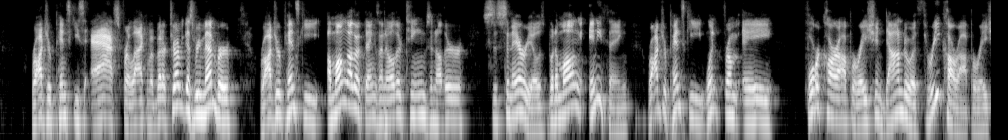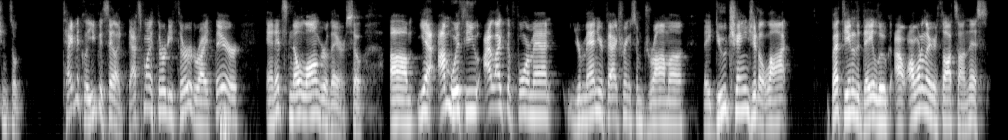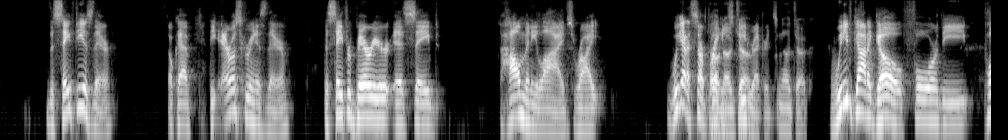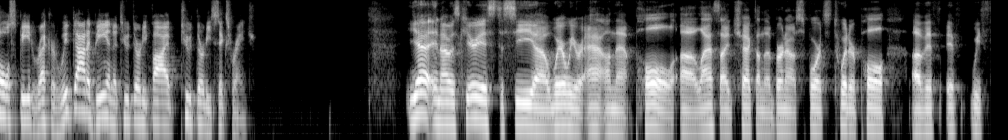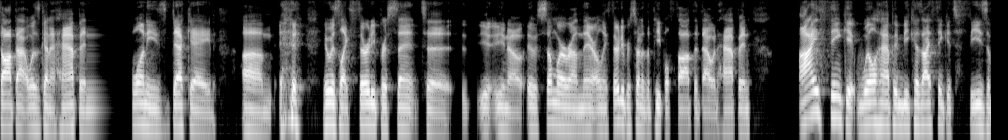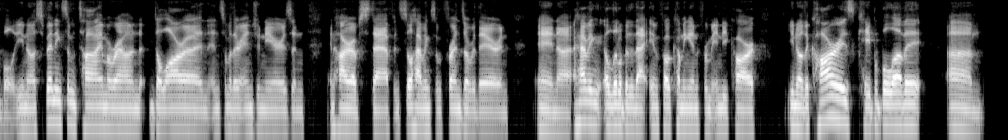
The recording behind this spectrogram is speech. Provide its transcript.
Roger Penske's ass, for lack of a better term. Because remember, Roger Penske, among other things, I know other teams and other scenarios, but among anything, Roger Penske went from a four car operation down to a three car operation. So technically, you could say like that's my 33rd right there, and it's no longer there. So um, yeah, I'm with you. I like the format you're manufacturing some drama. They do change it a lot. But at the end of the day, Luke, I, I want to know your thoughts on this. The safety is there. Okay. The Aeroscreen is there. The safer barrier has saved how many lives, right? We got to start oh, breaking oh, no speed joke. records. No joke. We've got to go for the pole speed record. We've got to be in the 235, 236 range. Yeah, and I was curious to see uh, where we were at on that poll. Uh, last I checked on the Burnout Sports Twitter poll of if if we thought that was going to happen, twenties decade. Um, it, it was like thirty percent to you, you know it was somewhere around there. Only thirty percent of the people thought that that would happen. I think it will happen because I think it's feasible. You know, spending some time around Dallara and, and some of their engineers and and higher up staff, and still having some friends over there, and and uh, having a little bit of that info coming in from IndyCar. You know, the car is capable of it. Um,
